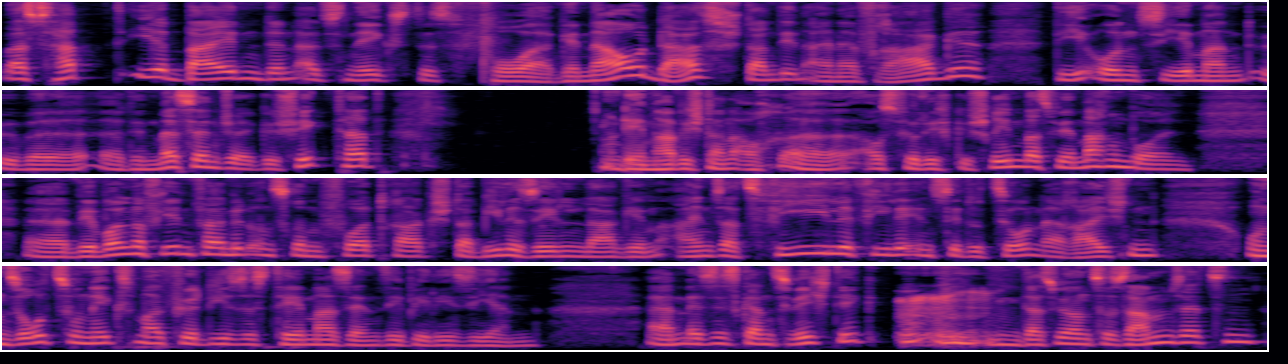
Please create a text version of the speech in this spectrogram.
was habt ihr beiden denn als nächstes vor? Genau das stand in einer Frage, die uns jemand über äh, den Messenger geschickt hat. Und dem habe ich dann auch äh, ausführlich geschrieben, was wir machen wollen. Äh, wir wollen auf jeden Fall mit unserem Vortrag stabile Seelenlage im Einsatz viele, viele Institutionen erreichen und so zunächst mal für dieses Thema sensibilisieren. Ähm, es ist ganz wichtig, dass wir uns zusammensetzen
